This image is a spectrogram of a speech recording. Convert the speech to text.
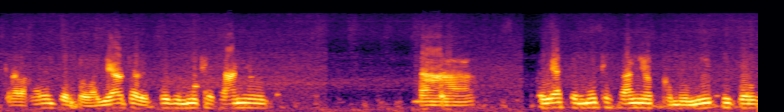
trabajar en Puerto Vallarta después de muchos años. Ah, hace muchos años como místico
